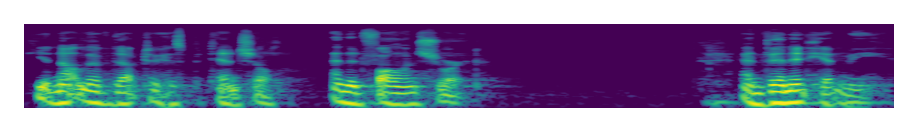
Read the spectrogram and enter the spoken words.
He had not lived up to his potential and had fallen short. And then it hit me.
